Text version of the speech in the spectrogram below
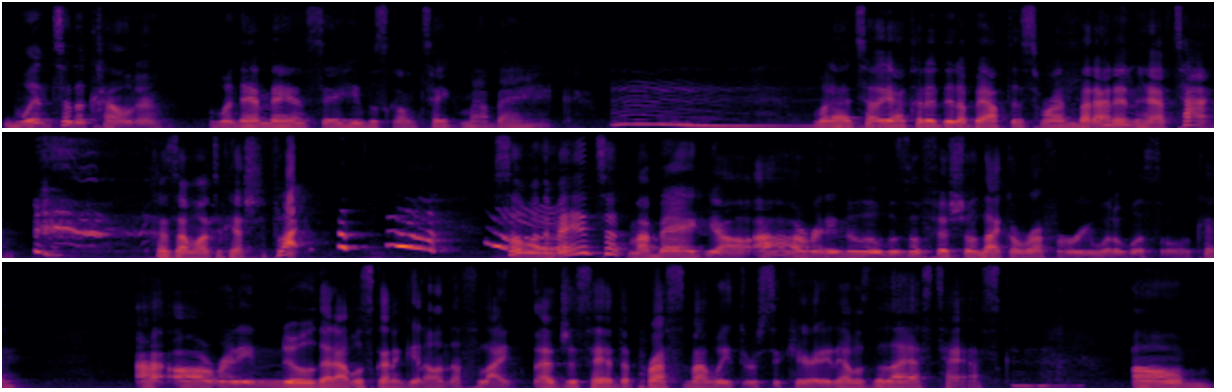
Went to the counter. When that man said he was gonna take my bag, Mm. when I tell you I could have did a Baptist run, but I didn't have time because I wanted to catch the flight. So when the man took my bag, y'all, I already knew it was official, like a referee with a whistle. Okay, I already knew that I was gonna get on the flight. I just had to press my way through security. That was the last task. Um,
